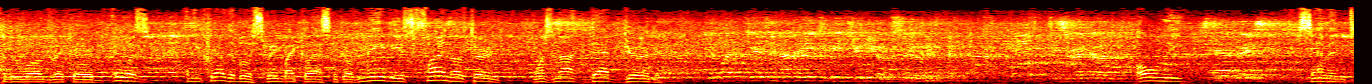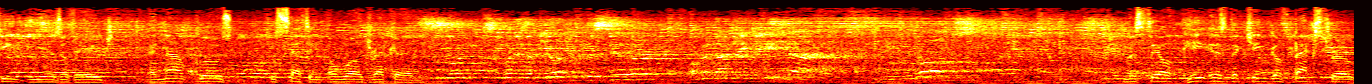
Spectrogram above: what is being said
for the world record. It was an incredible swing by Kolesnikov. Maybe his final turn was not that good. 17 years of age and now close to setting a world record. But still, he is the king of backstroke.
